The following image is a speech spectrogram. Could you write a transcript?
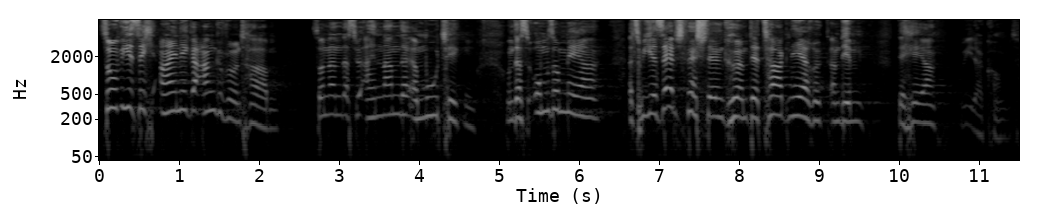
so wie es sich einige angewöhnt haben, sondern dass wir einander ermutigen und dass umso mehr, als wir ihr selbst feststellen können, der Tag näher rückt, an dem der Herr wiederkommt.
